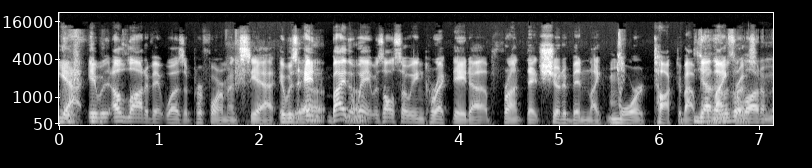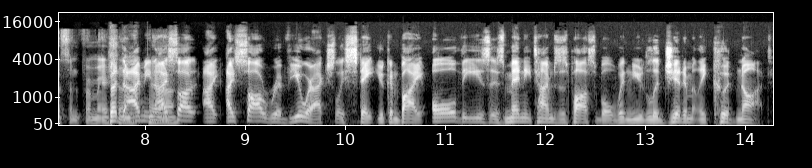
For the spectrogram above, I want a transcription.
yeah, they- it was a lot of it was a performance. Yeah, it was. Yeah, and by the yeah. way, it was also incorrect data up front that should have been like more talked about. Yeah, there the was a lot of misinformation. But I mean, I saw I, I saw a reviewer actually state you can buy all these as many times as possible when you legitimately could not.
